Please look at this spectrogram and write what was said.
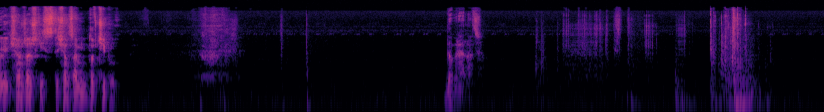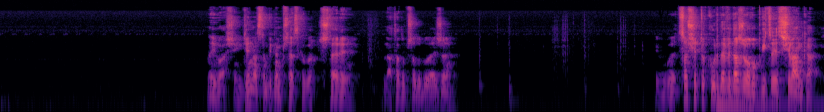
Jej książeczki z tysiącami dowcipów. Dobranoc. No i właśnie, gdzie nastąpi ten przeskok od 4 lata do przodu bodajże? I w ogóle, co się tu kurde wydarzyło, bo póki co jest sielanka.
